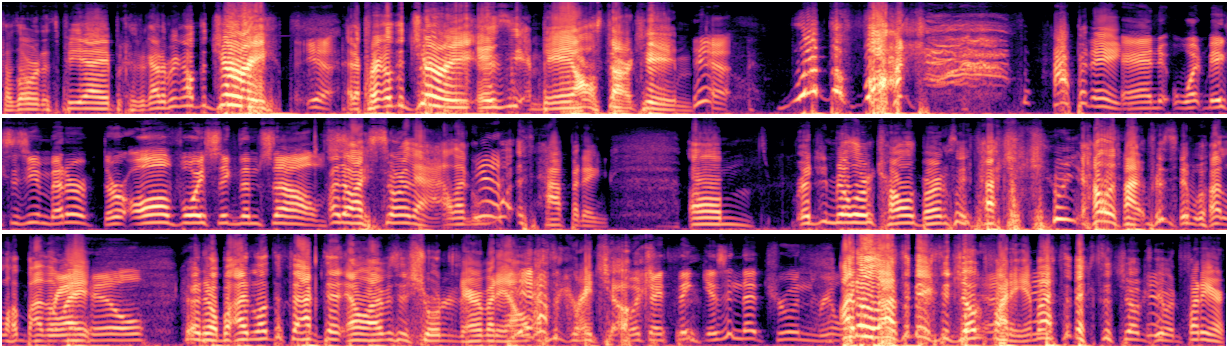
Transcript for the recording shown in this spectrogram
comes over to his PA because we got to bring out the jury. Yeah. And apparently, the jury is the NBA All Star team. Yeah. What the fuck happening? And what makes this even better, they're all voicing themselves. I know I saw that. I'm like, Yeah. what is happening? Um, Reggie Miller, Charles Barkley, Patrick Ewing, Allen Iverson, who I love by the Grant way. Hill, I know, but I love the fact that Al Iverson is shorter than everybody else. Yeah. That's a great joke. which I think isn't that true in real life? I know that's what makes the joke funny. And that's what makes the joke even funnier.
